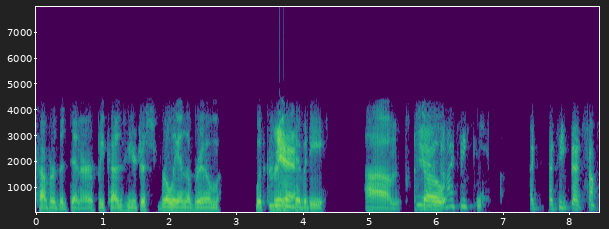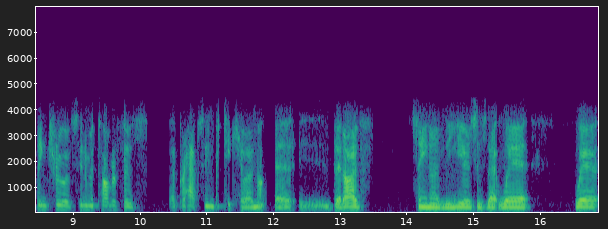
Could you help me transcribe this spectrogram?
cover the dinner because you're just really in the room with Yeah. creativity. Um, Yeah, so and I think I, I think that's something true of cinematographers, uh, perhaps in particular, not uh, that I've seen over the years, is that we're we're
